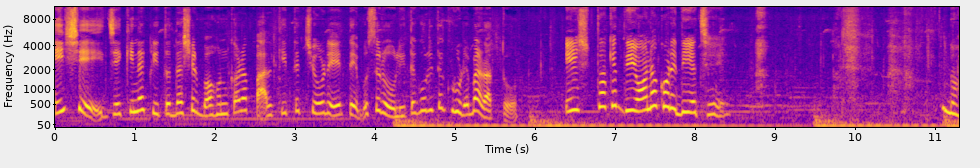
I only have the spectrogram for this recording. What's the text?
এই সেই যে কিনা কৃতদাসের বহন করা পালকিতে চড়ে তেবসের অলিতে গলিতে ঘুরে বেড়াতো। ইস্ক তাকে দেওয়ানা করে দিয়েছে। না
